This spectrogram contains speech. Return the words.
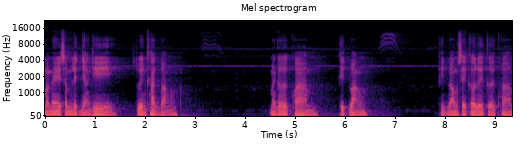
มันไม่สำเร็จอย่างที่ตัวเองคาดหวัง มันก็เกิดความผิดหวัง ผิดหวังเสร็จก็เลยเกิดความ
